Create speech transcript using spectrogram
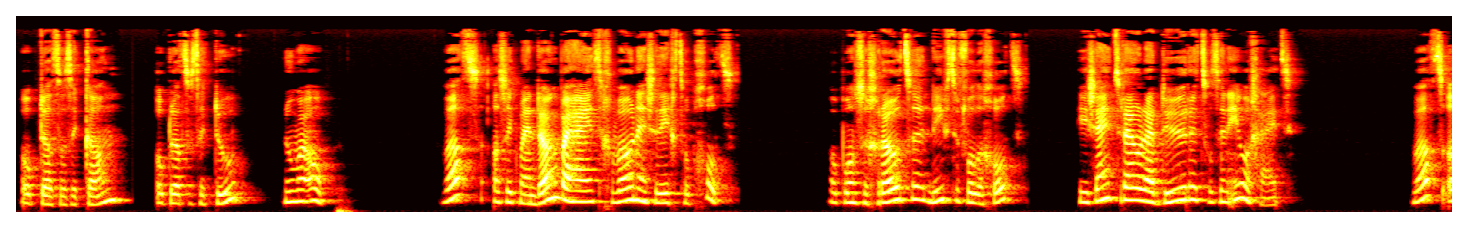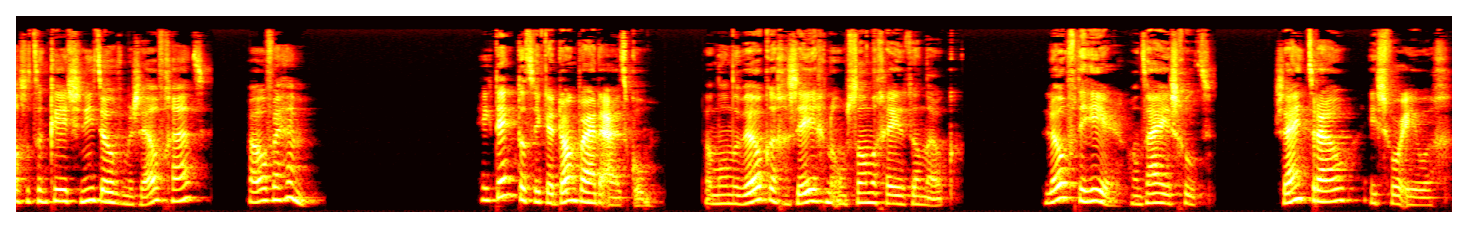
op dat wat ik kan, op dat wat ik doe, noem maar op. Wat als ik mijn dankbaarheid gewoon eens richt op God? Op onze grote, liefdevolle God, die zijn trouw laat duren tot in eeuwigheid. Wat als het een keertje niet over mezelf gaat, maar over Hem? Ik denk dat ik er dankbaarder uitkom, dan onder welke gezegende omstandigheden dan ook. Loof de Heer, want Hij is goed. Zijn trouw is voor eeuwig.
